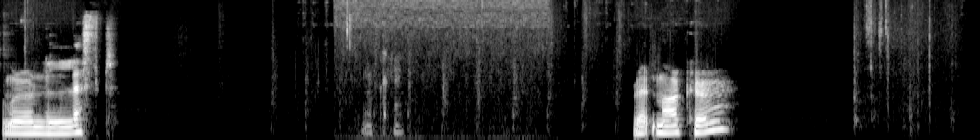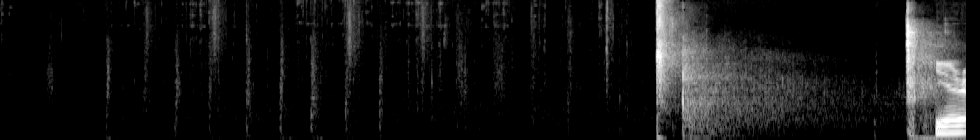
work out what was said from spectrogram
Somewhere on the left. Okay. Red marker. Here.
